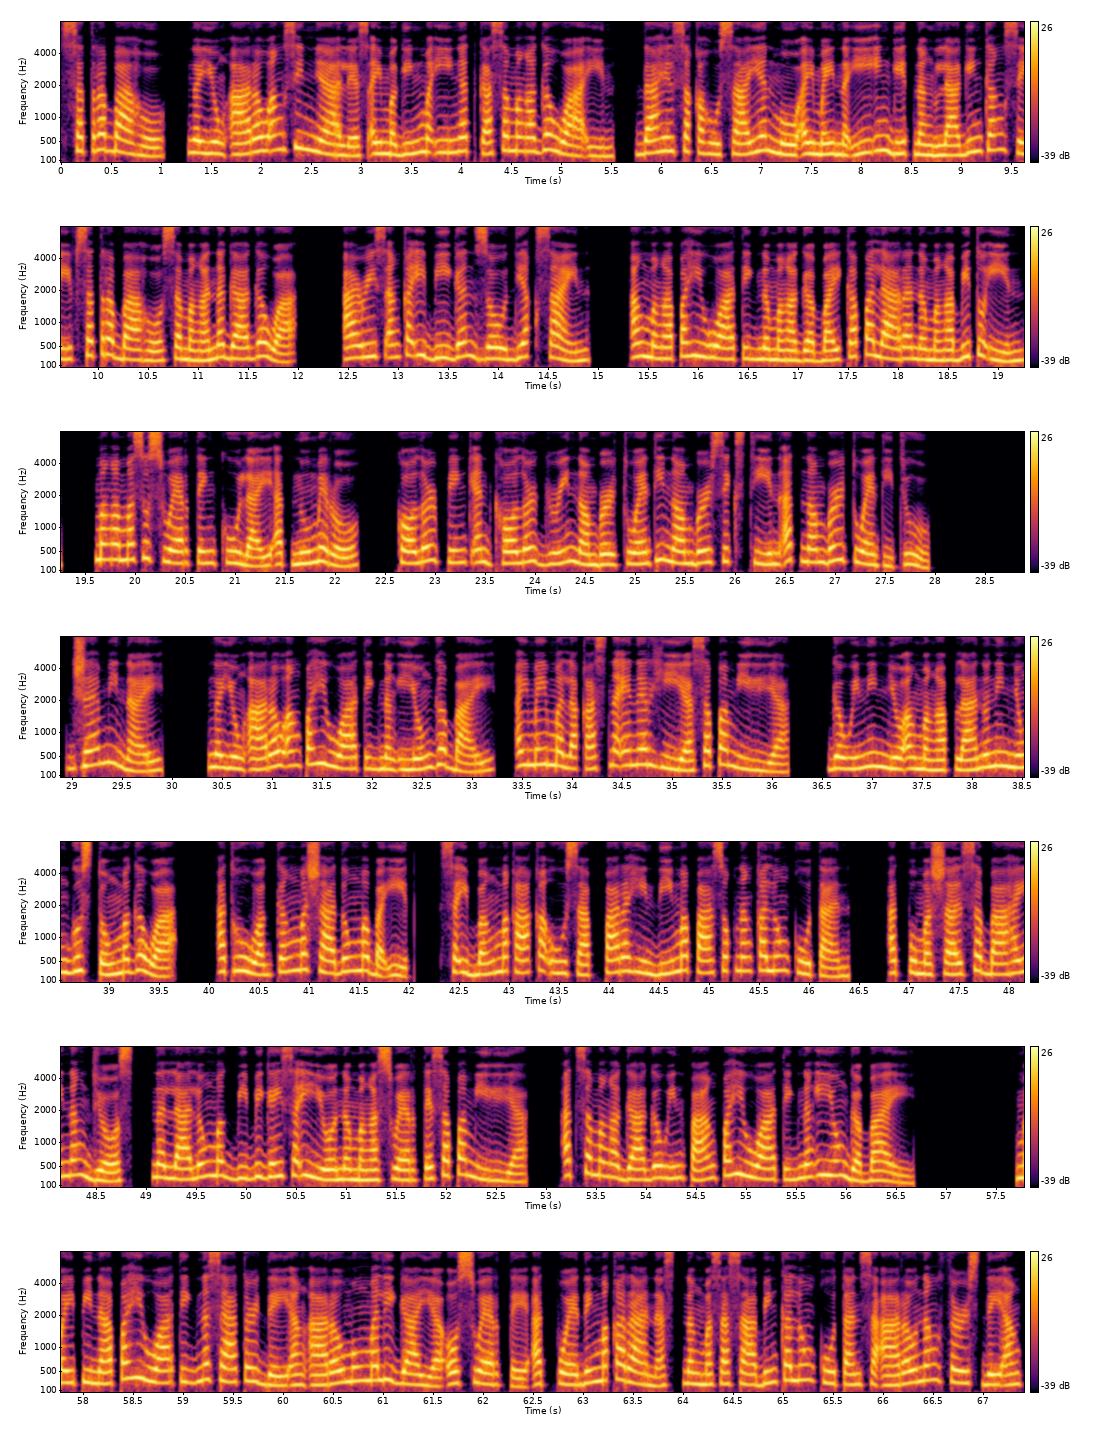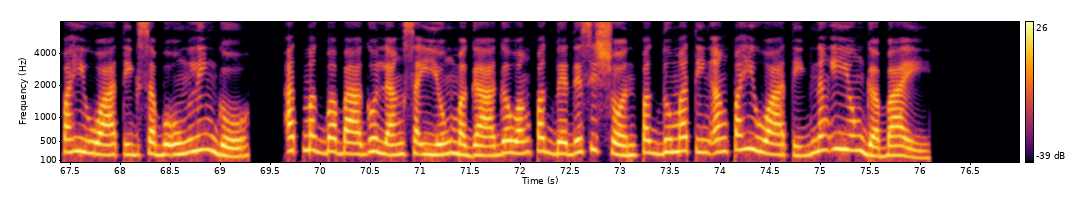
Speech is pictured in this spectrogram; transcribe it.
Sa trabaho, ngayong araw ang sinyales ay maging maingat ka sa mga gawain, dahil sa kahusayan mo ay may naiinggit ng laging kang safe sa trabaho sa mga nagagawa. Aries ang kaibigan zodiac sign, ang mga pahiwatig ng mga gabay kapalaran ng mga bituin, mga masuswerteng kulay at numero, color pink and color green number 20 number 16 at number 22. Gemini, ngayong araw ang pahiwatig ng iyong gabay, ay may malakas na enerhiya sa pamilya. Gawin ninyo ang mga plano ninyong gustong magawa, at huwag kang masyadong mabait, sa ibang makakausap para hindi mapasok ng kalungkutan, at pumasyal sa bahay ng Diyos, na lalong magbibigay sa iyo ng mga swerte sa pamilya, at sa mga gagawin pa ang pahiwatig ng iyong gabay. May pinapahiwatig na Saturday ang araw mong maligaya o swerte at pwedeng makaranas ng masasabing kalungkutan sa araw ng Thursday ang pahiwatig sa buong linggo, at magbabago lang sa iyong magagawang pagdedesisyon pag dumating ang pahiwatig ng iyong gabay.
